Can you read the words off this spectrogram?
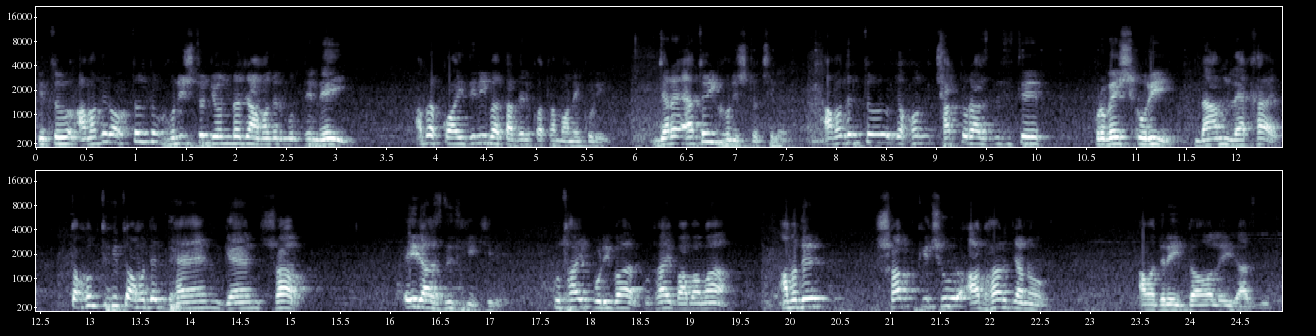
কিন্তু আমাদের অত্যন্ত ঘনিষ্ঠ জনরা যে আমাদের মধ্যে নেই, আমরা কয়দিনই বা তাদের কথা মনে করি। যারা এতই ঘনিষ্ঠ ছিলেন, আমাদের তো যখন ছাত্র রাজনীতিতে প্রবেশ করি, নাম লেখায়, তখন থেকে তো আমাদের ধ্যান, জ্ঞান সব এই রাজনীতিকে ঘিরে। কোথায় পরিবার, কোথায় বাবা মা আমাদের সব কিছুর আধার যেন আমাদের এই দল, এই রাজনীতি।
